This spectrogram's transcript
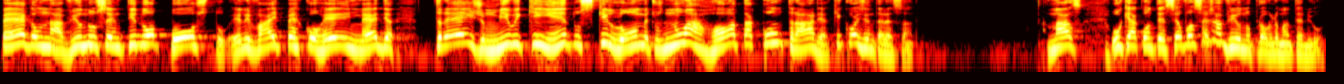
pega um navio no sentido oposto, ele vai percorrer em média 3.500 quilômetros numa rota contrária. Que coisa interessante. Mas o que aconteceu você já viu no programa anterior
